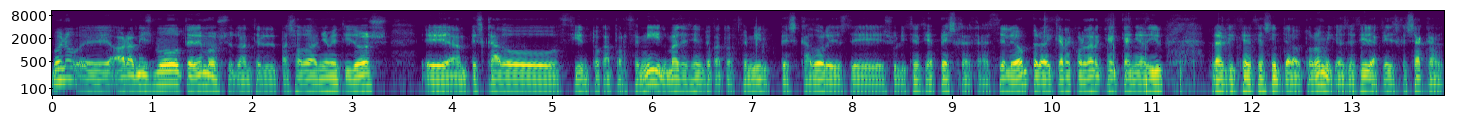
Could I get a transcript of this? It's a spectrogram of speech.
Bueno, eh, ahora mismo tenemos, durante el pasado año 22, eh, han pescado 114.000, más de 114.000 pescadores de su licencia pesca de Castilla León, pero hay que recordar que hay que añadir las licencias interautonómicas, es decir, aquellos que sacan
